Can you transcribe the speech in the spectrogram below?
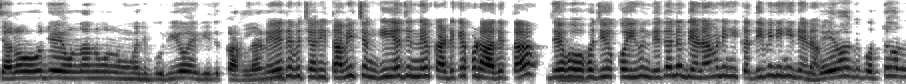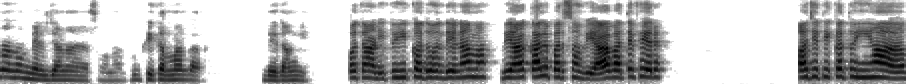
ਚਲੋ ਜੇ ਉਹਨਾਂ ਨੂੰ ਮਜਬੂਰੀ ਹੋਏਗੀ ਤੇ ਕਰ ਲੈਣਗੇ। ਇਹ ਤੇ ਵਿਚਾਰੀ ਤਾਂ ਵੀ ਚੰਗੀ ਆ ਜਿੰਨੇ ਕੱਢ ਕੇ ਫੜਾ ਦਿੱਤਾ। ਜੇ ਉਹ ਜਿਹੀ ਕੋਈ ਹੁੰਦੀ ਤਾਂ ਉਹਨੇ ਦੇਣਾ ਵੀ ਨਹੀਂ ਕਦੀ ਵੀ ਨਹੀਂ ਦੇਣਾ। ਦੇਵਾਂਗੇ ਪੁੱਤ ਉਹਨਾਂ ਨੂੰ ਮਿਲ ਜਾਣਾ ਹੈ ਸੋਨਾ ਤੂੰ ਫਿਕਰ ਨਾ ਕਰ ਦੇ ਦਾਂਗੇ। ਪਤਾ ਨਹੀਂ ਤੁਸੀਂ ਕਦੋਂ ਦੇਣਾ ਵਾ। ਵਿਆਹ ਕੱਲ ਪਰਸੋਂ ਵਿਆਹ ਵਾ ਤੇ ਫਿਰ ਅਜੇ ਤੱਕ ਤੁਸੀਂ ਹਾਂ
